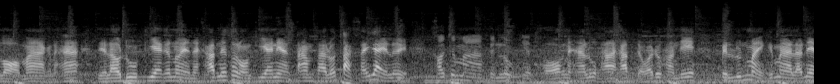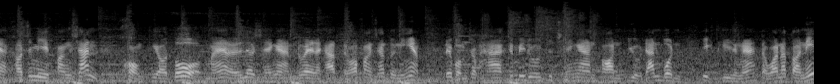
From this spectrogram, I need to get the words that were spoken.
หล่อมากนะฮะ เดี๋ยวเราดูเกียร์กันหน่อยนะครับ ในส่วนของเกียร์เนี่ยตามสายรถตักไซส์ใหญ่เลย เขาจะมาเป็นระบบเกียร์ท้องนะฮะลูกค้าครับ แต่ว่าด้วยความที่เป็นรุ่นใหม่ขึ้นมาแล้วเนี่ยเขาจะมีฟังก์ชันของเกียร์ออโต้มาให้เราได้เลือกใช้งานด้วยนะครับ แต่ว่าฟังก์ชันตัวนี้เนี่ยเดี๋ยวผมจะพาขึ้นไปดูจุดใช้งานตอนอยู่ด้านบนอีกทีนึงนะ แต่ว่าณตอนนี้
